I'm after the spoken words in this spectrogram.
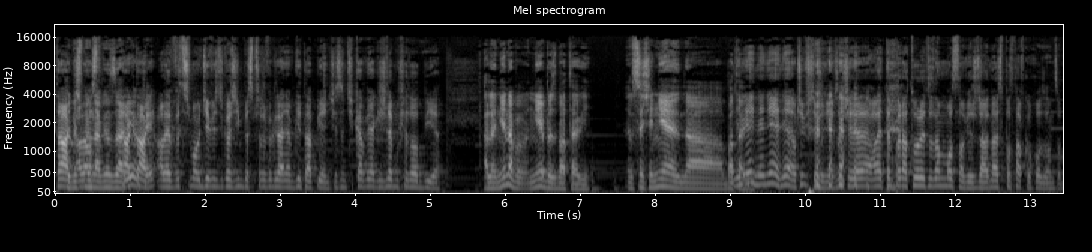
tak, żebyśmy ale, nawiązali, Tak, okay. tak, ale wytrzymał 9 godzin bez przerwy grania w GTA 5. Jestem ciekawy, jak źle mu się to odbije. Ale nie, na, nie bez baterii. W sensie nie na baterii. Nie, nie, nie, nie, oczywiście, że nie. W sensie, ale temperatury to tam mocno wjeżdżają, nawet z podstawką chłodzącą.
